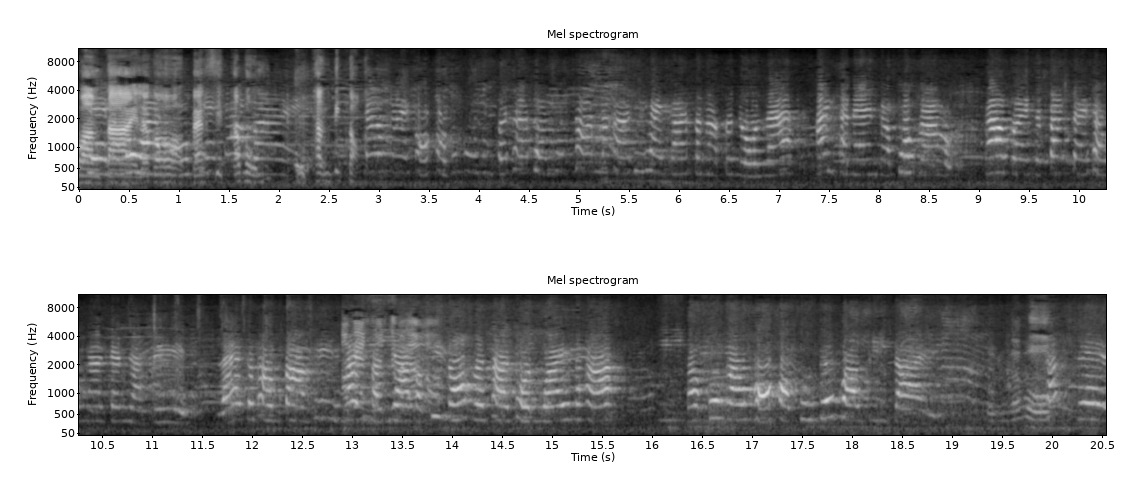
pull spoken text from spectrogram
ความตายแล้วก็แบงค์สิทธิ์ครับผมทาง t ิ k t o k ก้าวไกลขอขอบพระคุณประชาชนทุกท่านนะคะ ที่ให้การสนับสนุนและให้คะแนนกับพวกเราก้าวไกลจะตั้งใจทำงานกันอย่างดี และจะทำตามที่ให้สัญญากับพี่น้องประชาชนไว้นะคะและพวกเราขอขอบคุณด้วยความจริงใจครับผมชัดเจน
